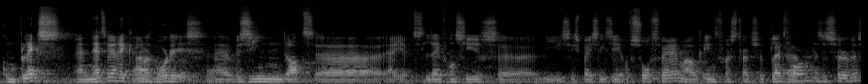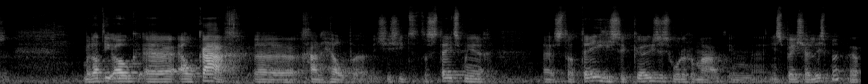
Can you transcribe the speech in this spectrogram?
complex netwerk aan het worden is. we zien dat ja, je hebt leveranciers die zich specialiseren op software, maar ook infrastructure platform as a service. Maar dat die ook uh, elkaar uh, gaan helpen. Dus je ziet dat er steeds meer uh, strategische keuzes worden gemaakt in, in specialisme. Ja.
